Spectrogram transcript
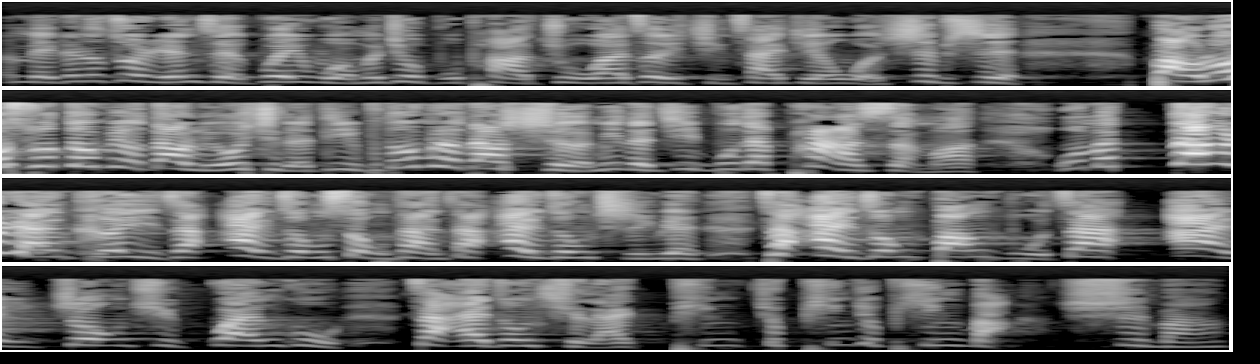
每个人都做忍者龟，我们就不怕。主啊，这里请差遣我，是不是？保罗说都没有到流血的地步，都没有到舍命的地步，在怕什么？我们当然可以在爱中送炭，在爱中驰援，在爱中帮补，在爱中去关顾，在爱中起来拼就拼就拼吧，是吗？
